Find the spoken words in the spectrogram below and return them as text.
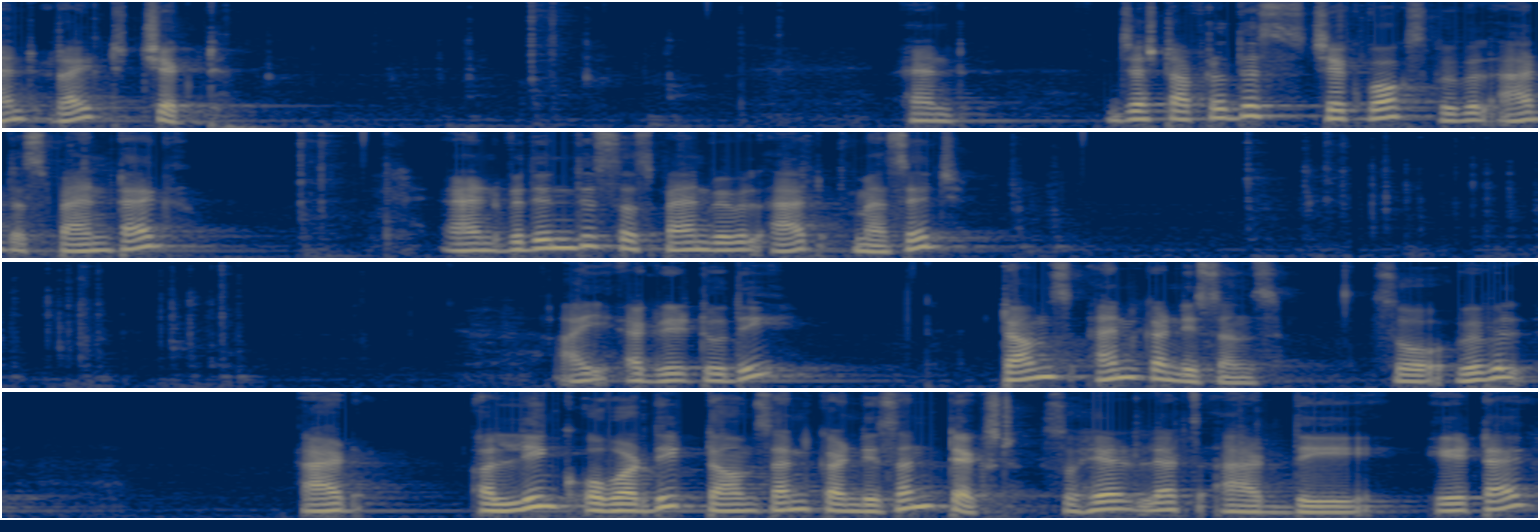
and write checked. And just after this checkbox we will add a span tag. And within this span we will add message. I agree to the terms and conditions. So we will add a link over the terms and condition text. So here let's add the a tag.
